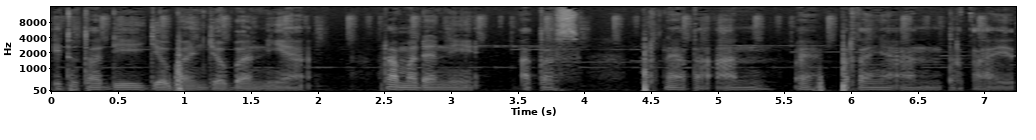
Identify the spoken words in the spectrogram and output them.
Itu tadi jawaban-jawaban Nia Ramadhani atas pernyataan eh pertanyaan terkait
